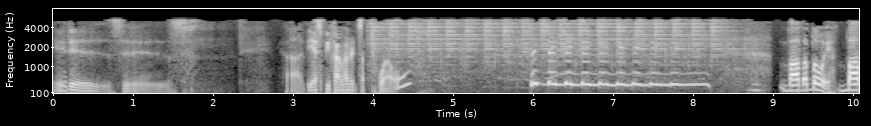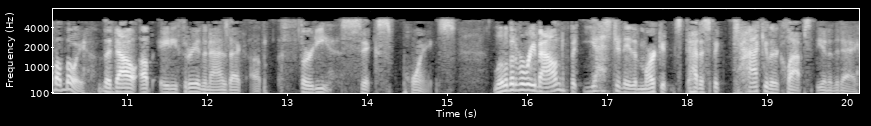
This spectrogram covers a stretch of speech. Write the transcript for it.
it is. It is. Uh, the SP 500 is up 12. Baba Booey, Baba Booey. The Dow up 83 and the Nasdaq up 36 points. A little bit of a rebound, but yesterday the market had a spectacular collapse at the end of the day.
